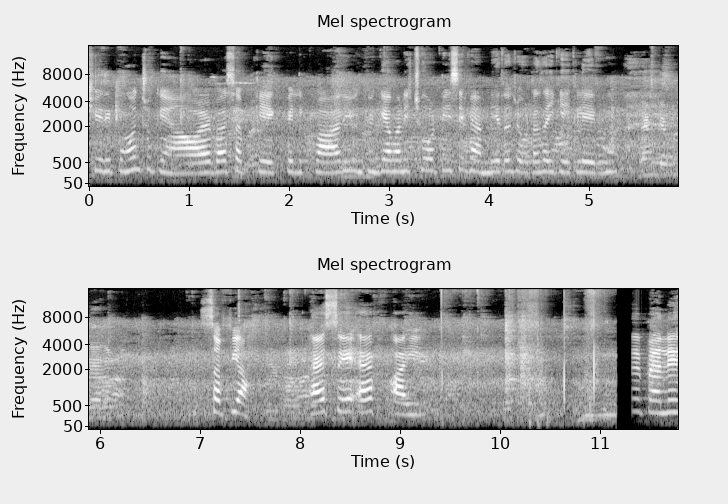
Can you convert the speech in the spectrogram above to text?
शीरी पहुँच चुके हैं और बस अब केक पे लिखवा रही हूँ, क्योंकि हमारी छोटी सी फैमिली है तो छोटा सा ही केक ले रही हूँ। Safiya S A F I पहले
